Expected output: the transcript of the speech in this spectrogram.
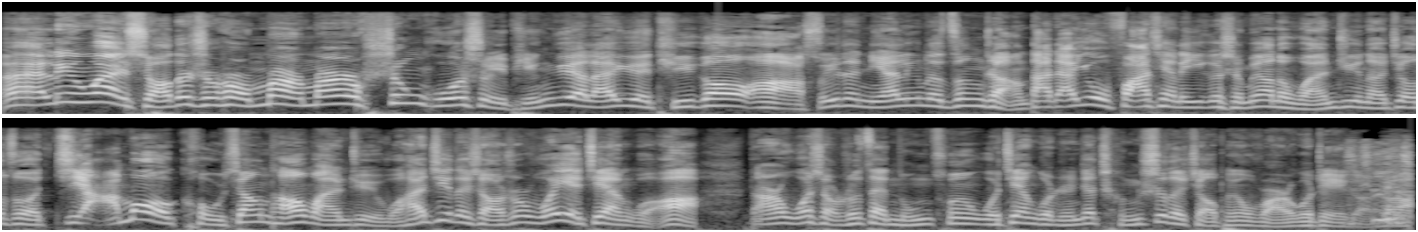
哎，另外，小的时候慢慢生活水平越来越提高啊，随着年龄的增长，大家又发现了一个什么样的玩具呢？叫做假冒口香糖玩具。我还记得小时候我也见过啊，当然我小时候在农村，我见过人家城市的小朋友玩过这个，是吧？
